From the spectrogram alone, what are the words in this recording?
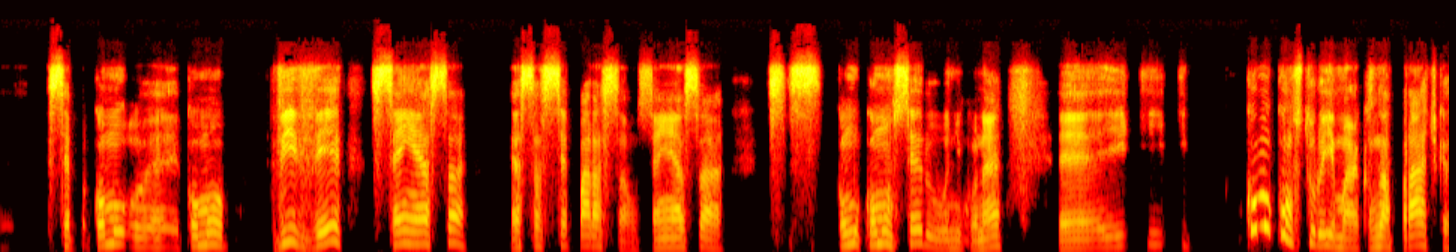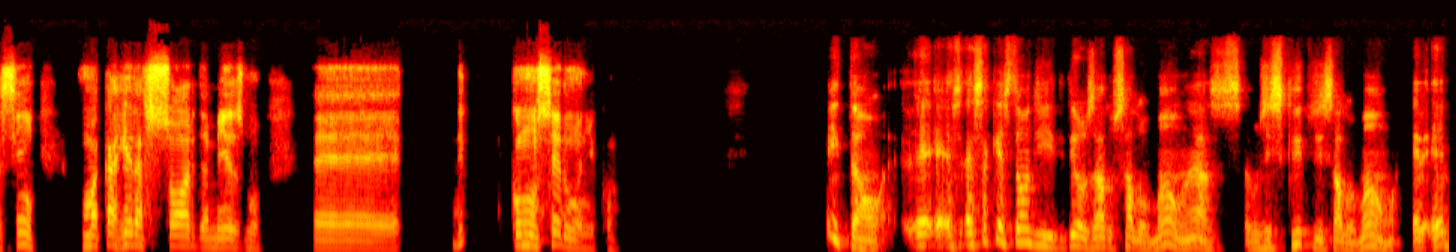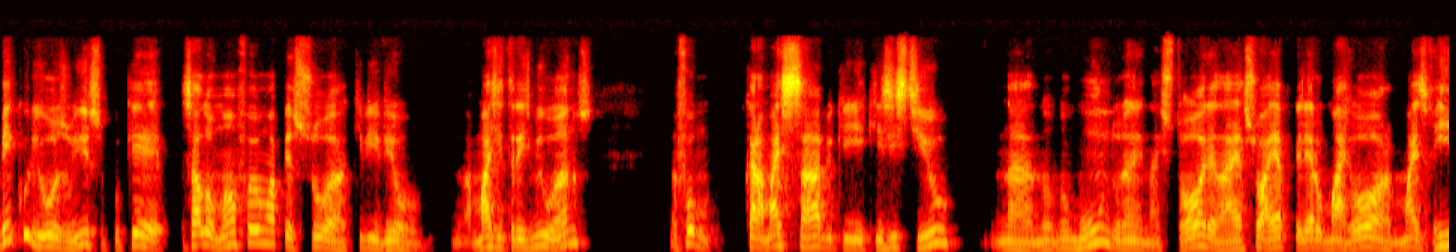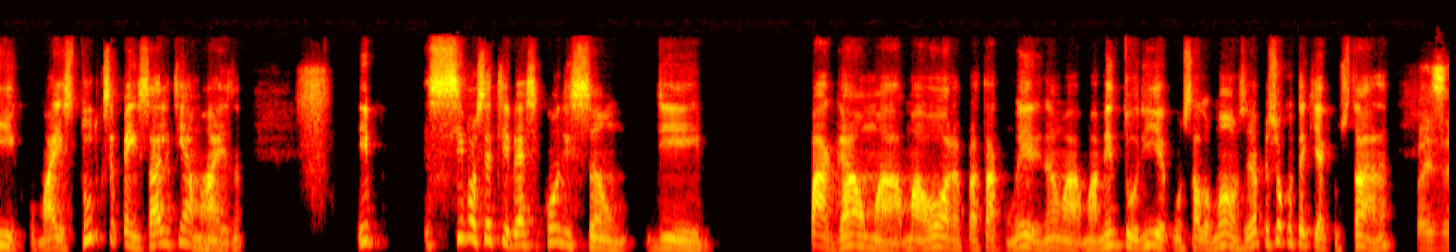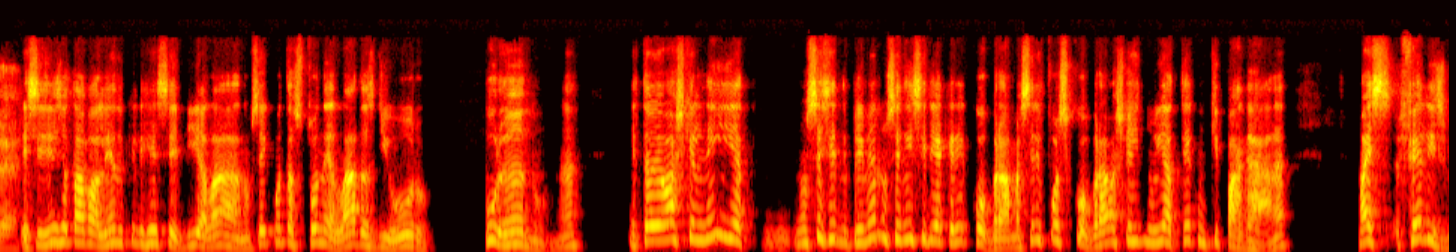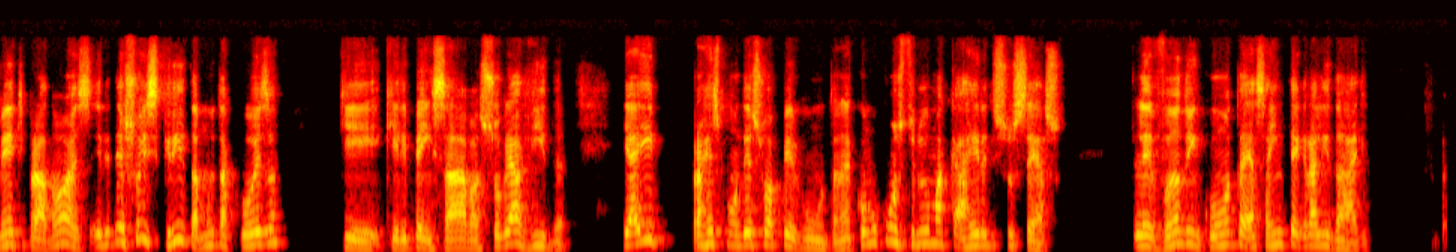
como, como viver sem essa essa separação, sem essa como, como um ser único, né? E, e, como construir, Marcos, na prática, assim, uma carreira sólida mesmo, é, como um ser único? Então, é, essa questão de ter usado Salomão, né, os escritos de Salomão, é, é, bem curioso isso, porque Salomão foi uma pessoa que viveu mais de 3 mil anos, foi o cara mais sábio que, existiu, no, no, mundo, né, na história, na sua época ele era o maior, mais rico, mais tudo que você pensar ele tinha mais, né? E se você tivesse condição de pagar uma, uma hora para estar com ele, né, uma, uma mentoria com o Salomão, você já pensou quanto é que ia custar, né? Pois é. Esses dias eu estava lendo que ele recebia lá não sei quantas toneladas de ouro por ano, né? Então eu acho que ele nem ia, não sei se primeiro não sei nem se ele ia querer cobrar, mas se ele fosse cobrar, eu acho que a gente não ia ter com que pagar, né? Mas, felizmente para nós, ele deixou escrita muita coisa que, que ele pensava sobre a vida. E aí, para responder sua pergunta, né, como construir uma carreira de sucesso, levando em conta essa integralidade?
